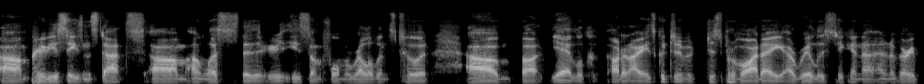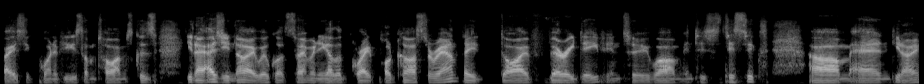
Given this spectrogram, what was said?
um, previous season stats um, unless there is some form of relevance to it. Um, but yeah, look, I don't know. It's good to just provide a, a realistic and a, and a, very basic point of view sometimes because, you know, as you know, we've got so many other great podcasts around. They dive very deep into um, into statistics, um, and you know,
